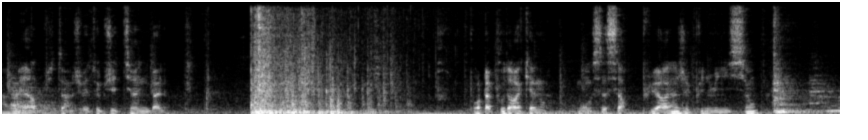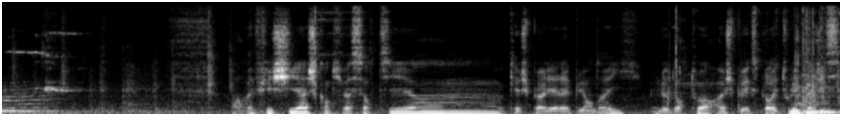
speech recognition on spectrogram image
Ah merde, putain, je vais être obligé de tirer une balle. Pour de la poudre à canon. Bon, ça sert plus à rien, j'ai plus de munitions. Alors réfléchis H quand tu vas sortir. Ok, je peux aller à la buanderie. Le dortoir, je peux explorer tous les étages ici.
